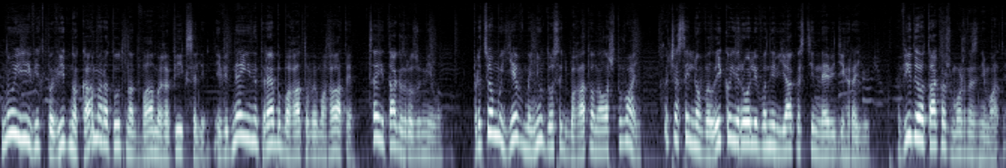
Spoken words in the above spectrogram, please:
Ну і відповідно камера тут на 2 мегапікселі, і від неї не треба багато вимагати, це і так зрозуміло. При цьому є в меню досить багато налаштувань, хоча сильно великої ролі вони в якості не відіграють. Відео також можна знімати.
